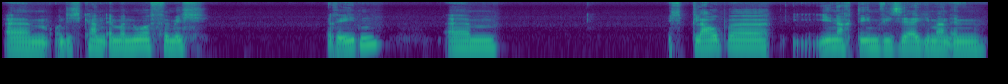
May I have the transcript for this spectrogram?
Ähm, und ich kann immer nur für mich reden. Ähm, ich glaube, je nachdem, wie sehr jemand im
